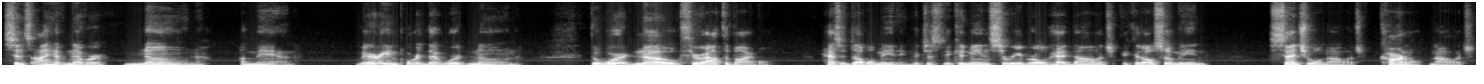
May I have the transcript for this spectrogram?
since I have never known a man? Very important that word known. The word know throughout the Bible has a double meaning. It just it could mean cerebral head knowledge. It could also mean sensual knowledge, carnal knowledge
